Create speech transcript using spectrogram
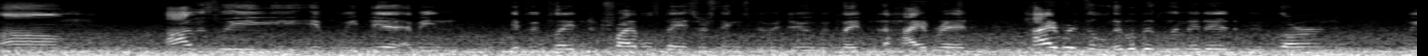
Um, obviously, if we did, I mean, if we played into tribal space, there's things we would do. If we played into hybrid. Hybrid's a little bit limited. We've learned we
